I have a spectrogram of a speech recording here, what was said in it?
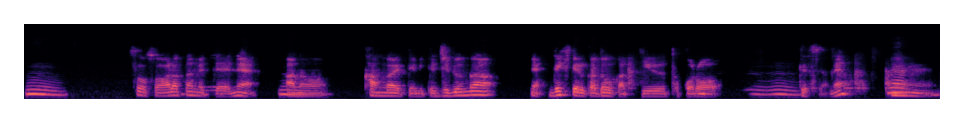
うん。そうそう、改めてね、うん、あの、考えてみて、自分が、ね、できてるかどうかっていうところですよね。うんうん、ね、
